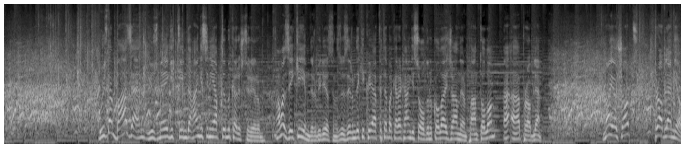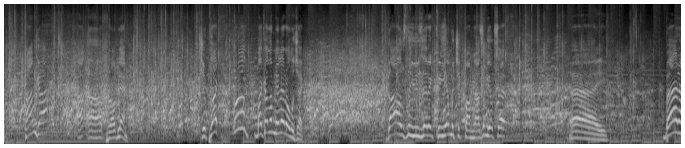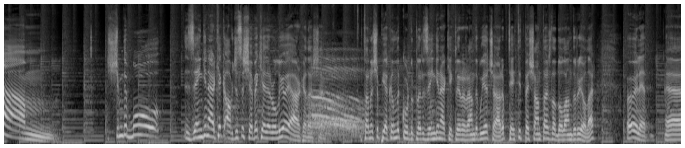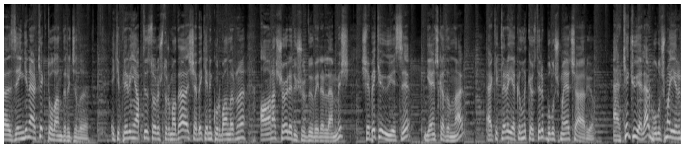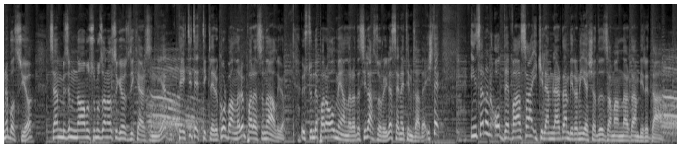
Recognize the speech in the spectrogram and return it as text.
bu yüzden bazen yüzmeye gittiğimde hangisini yaptığımı karıştırıyorum. Ama zekiyimdir biliyorsunuz. Üzerimdeki kıyafete bakarak hangisi olduğunu kolayca anlıyorum. Pantolon, aa, problem. Mayo short, problem yok. Tanga, aa, problem. Çıplak, uh, bakalım neler olacak. Daha hızlı yüzerek kıyıya mı çıkmam lazım yoksa... Hey. Ben... am, Şimdi bu zengin erkek avcısı şebekeler oluyor ya arkadaşlar. Tanışıp yakınlık kurdukları zengin erkekleri randevuya çağırıp tehdit ve şantajla dolandırıyorlar. Öyle. Ee, zengin erkek dolandırıcılığı. Ekiplerin yaptığı soruşturmada şebekenin kurbanlarını ağına şöyle düşürdüğü belirlenmiş. Şebeke üyesi genç kadınlar erkeklere yakınlık gösterip buluşmaya çağırıyor. Erkek üyeler buluşma yerini basıyor. Sen bizim namusumuza nasıl göz dikersin diye tehdit ettikleri kurbanların parasını alıyor. Üstünde para olmayanlara da silah zoruyla senet imzada. İşte insanın o devasa ikilemlerden birini yaşadığı zamanlardan biri daha.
